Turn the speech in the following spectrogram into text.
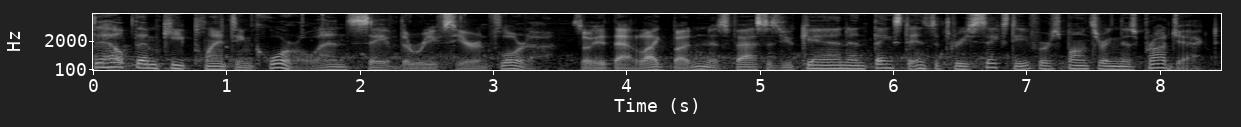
to help them keep planting coral and save the reefs here in Florida. So hit that like button as fast as you can, and thanks to Insta360 for sponsoring this project.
